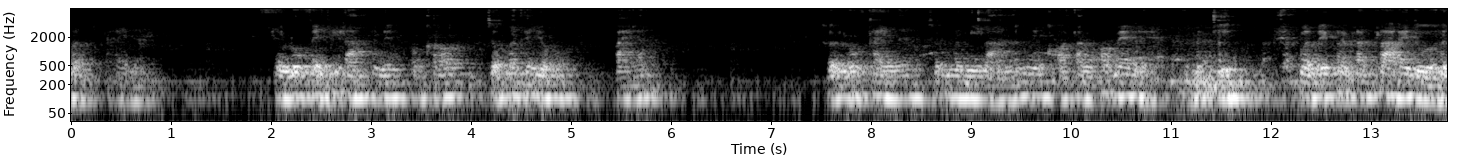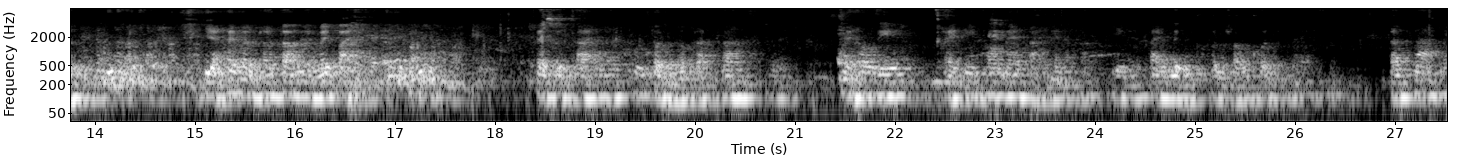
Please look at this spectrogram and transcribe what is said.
แบบไทยนะอย่างลูกเป็นที่รักใช่ไหมของเขาจบมัธยมไปแล้วส่วนลูกไทยนะจนมันมีหลานนั้นยังขอตังค์พ่อแม่เลยมันจริงมันไม่ค่อยพลัดพลาดให้ดูนะอยากให้มันพลัดพลาดมันไม่ไป แต่สุดท้ายนะทุกคนก็พลัดพลาดในห้องนี้ใครที่พ่อแม่ตายเลยนะครับ มีตายหนึ่งคนสองคนก็ได้พลัดพลาดไหม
